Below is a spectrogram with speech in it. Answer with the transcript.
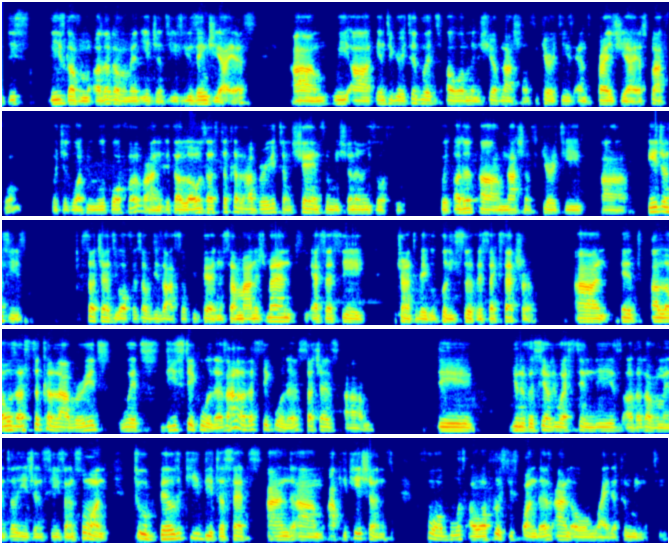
these, these government, other government agencies using GIS. Um, we are integrated with our Ministry of National Security's Enterprise GIS platform. which is what we work off of, and it allows us to collaborate and share information and resources with other um, national security uh, agencies, such as the Office of Disaster Preparedness and Management, the SSA, Trinidad Tobago Police Service, etc. And it allows us to collaborate with these stakeholders and other stakeholders, such as um, the University of the West Indies, other governmental agencies, and so on, to build key data sets and um, applications for both our first responders and our wider community.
